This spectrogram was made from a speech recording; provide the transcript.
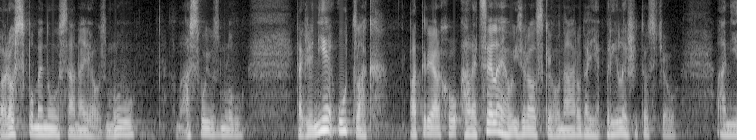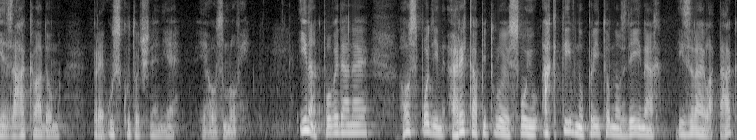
rozpomenul sa na jeho zmluvu, na svoju zmluvu. Takže nie útlak patriarchov, ale celého izraelského národa je príležitosťou a nie základom pre uskutočnenie jeho zmluvy. Inak povedané, hospodin rekapituluje svoju aktívnu prítomnosť v dejinách Izraela tak,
